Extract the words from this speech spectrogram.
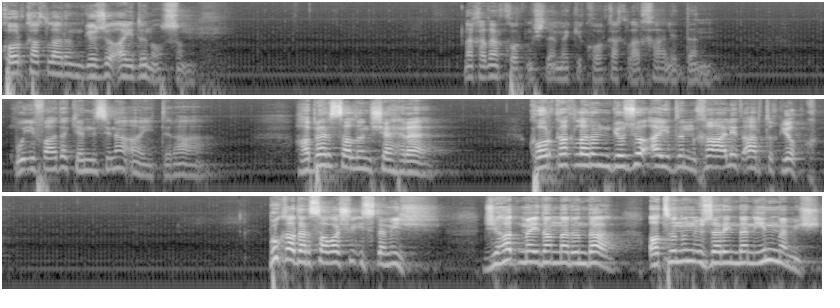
Korkakların gözü aydın olsun. Ne kadar korkmuş demek ki korkaklar Halid'den. Bu ifade kendisine aittir ha. Haber salın şehre. Korkakların gözü aydın Halid artık yok. Bu kadar savaşı istemiş. Cihat meydanlarında atının üzerinden inmemiş.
